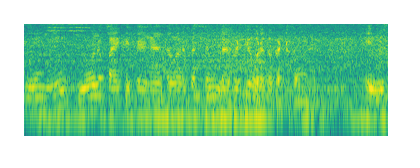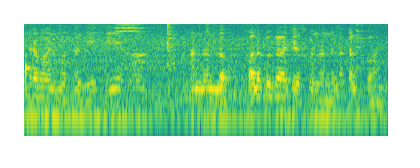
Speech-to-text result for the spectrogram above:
దీన్ని నూనె పైకి తేలినంత వరకు సిమ్లో పెట్టి ఉడకబెట్టుకోవాలి. ఈ మిశ్రమాన్ని మొత్తం తీసి ఆ అన్నంలో పలుపుగా చేసుకున్న అన్నంలో కలుపుకోవాలి.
